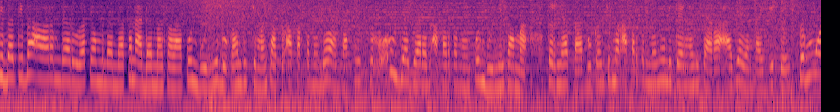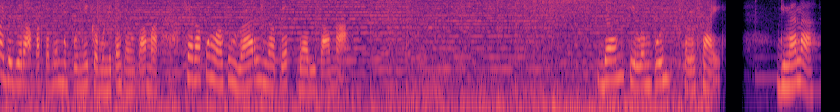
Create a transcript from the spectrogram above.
Tiba-tiba alarm darurat yang menandakan ada masalah pun bunyi bukan di cuma satu apartemen doang, tapi seluruh jajaran apartemen pun bunyi sama. Ternyata bukan cuma apartemen yang ditengah secara aja yang kayak gitu. Semua jajaran apartemen mempunyai komunitas yang sama. Sarah pun langsung lari ngabret dari sana. Dan film pun selesai. Gimana?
